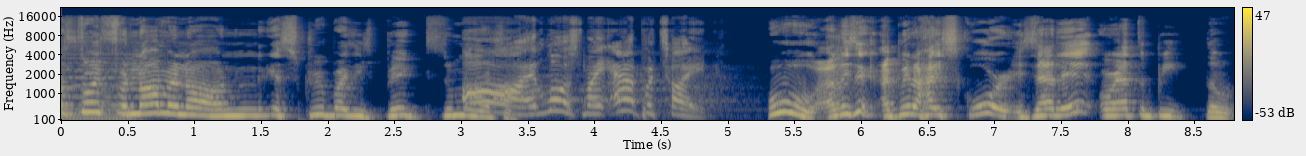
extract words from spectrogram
Was doing phenomenal and I get screwed by these big sumo Oh, ah, wrestlers. I lost my appetite. Ooh, at least I, I beat a high score. Is that it? Or I have to beat the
